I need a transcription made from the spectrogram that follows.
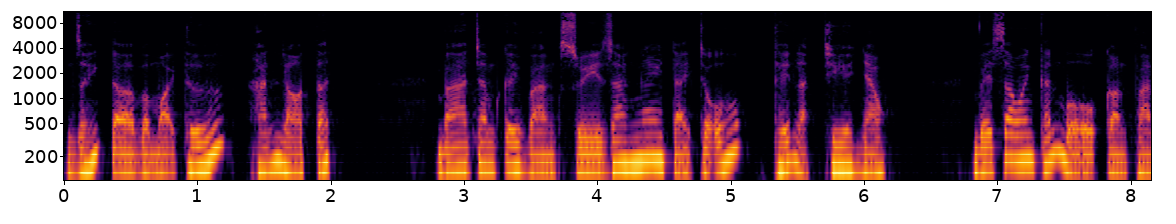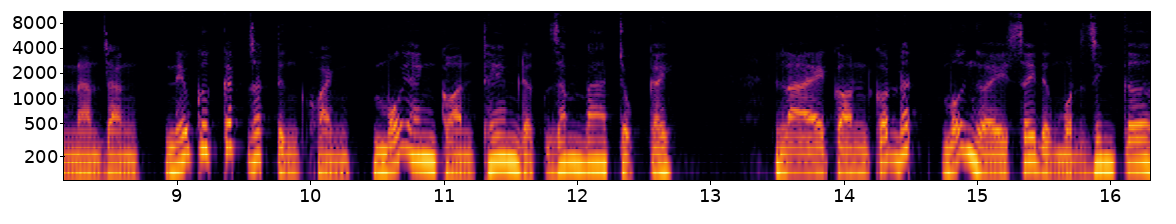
Giấy tờ và mọi thứ, hắn lo tất. 300 cây vàng xùy ra ngay tại chỗ, thế là chia nhau. Về sau anh cán bộ còn phàn nàn rằng nếu cứ cắt rất từng khoảnh, mỗi anh còn thêm được dăm ba chục cây. Lại còn có đất, mỗi người xây được một dinh cơ,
